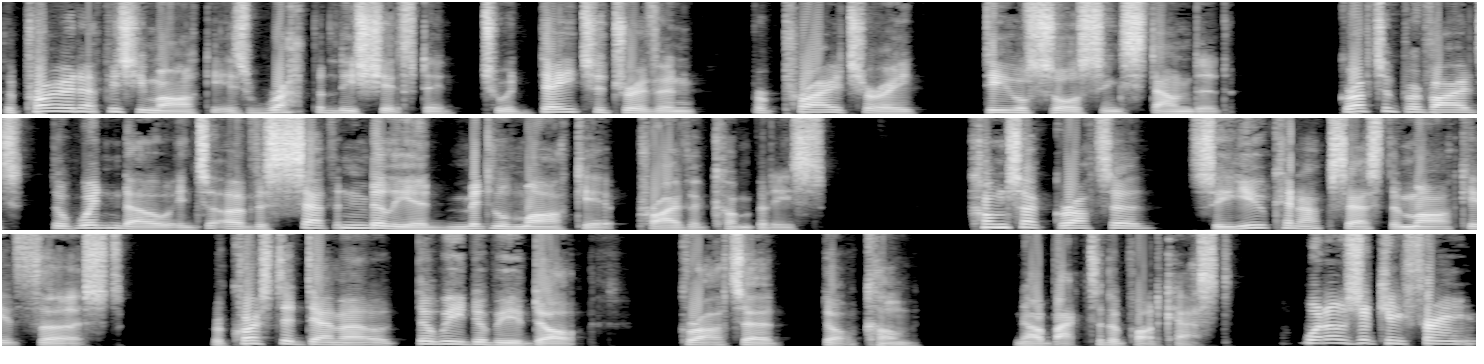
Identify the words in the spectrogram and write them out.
The private equity market is rapidly shifting to a data driven, proprietary deal sourcing standard. Grata provides the window into over 7 million middle market private companies. Contact Grata so you can access the market first. Request a demo www.grata.com. Now back to the podcast. When I was looking through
